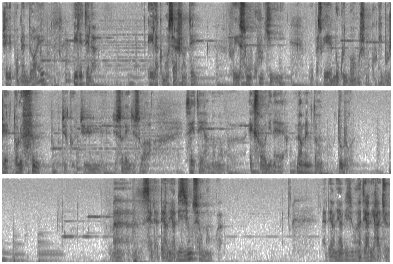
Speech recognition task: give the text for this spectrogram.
j'ai des problèmes d'oreille, mais il était là. Et il a commencé à chanter. Je voyais son cou qui. Bon, parce qu'il y avait beaucoup de branches, son cou qui bougeait dans le feu du, du, soleil du soir. Ça a été un moment euh, extraordinaire, mais en même temps douloureux. C'est la dernière vision, sûrement. Quoi. La dernière vision, un dernier adieu.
